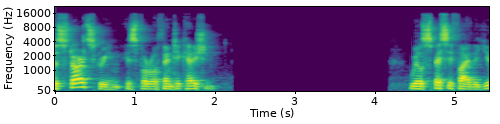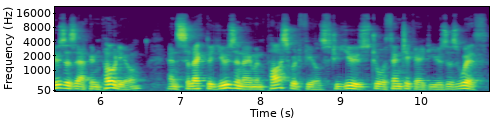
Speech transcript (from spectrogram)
The Start screen is for authentication. We'll specify the Users app in Podio and select the username and password fields to use to authenticate users with.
